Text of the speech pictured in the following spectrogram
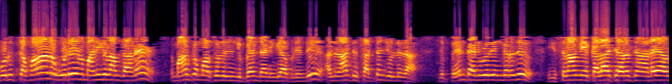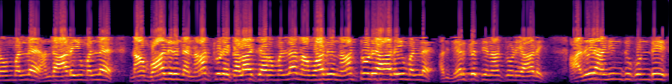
பொருத்தமான உடையை நம்ம அணிகலாம் தானே? மார்க்கமா சொல்லுது இங்க பேண்டா நீங்க அப்படின்ட்டு அது நாட்டு சட்டம் சொல்லுதா? இந்த பேண்ட் அணிவதுங்கிறது இஸ்லாமிய கலாச்சாரத்தின் அடையாளமும் அல்ல அந்த ஆடையும் அல்ல. நாம் வாழுகின்ற நாட்டுடைய கலாச்சாரம் அல்ல நாம் வாழ்கிற நாட்டுடைய ஆடையும் அல்ல. அது மேற்கத்திய நாட்டினுடைய ஆடை. அதை அணிந்து கொண்டு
